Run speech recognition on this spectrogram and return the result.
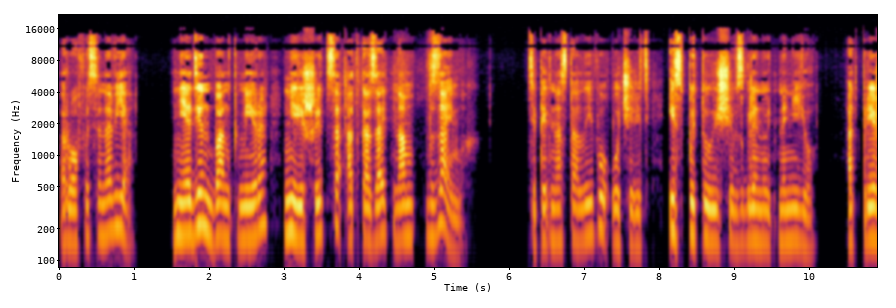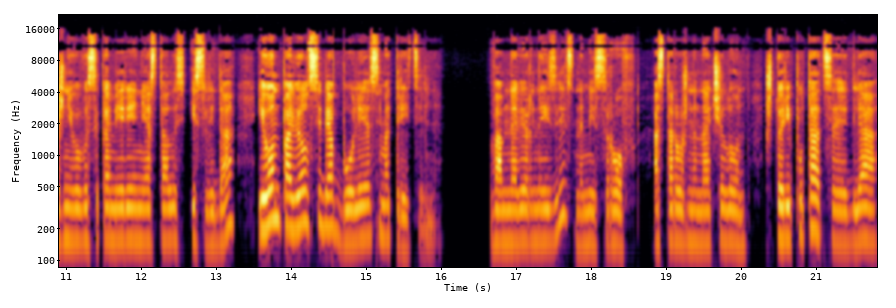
Роф и сыновья. Ни один банк мира не решится отказать нам в займах. Теперь настала его очередь, испытующе взглянуть на нее. От прежнего высокомерия не осталось и следа, и он повел себя более осмотрительно. «Вам, наверное, известно, мисс Рофф, — осторожно начал он, — что репутация для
